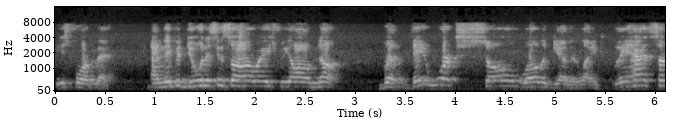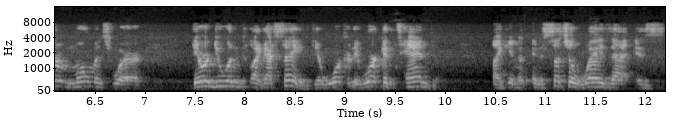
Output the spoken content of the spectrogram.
These four men, and they've been doing this since ROH. We all know, but they work so well together. Like they had certain moments where they were doing, like I say, they work they work in tandem, like in, in such a way that is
